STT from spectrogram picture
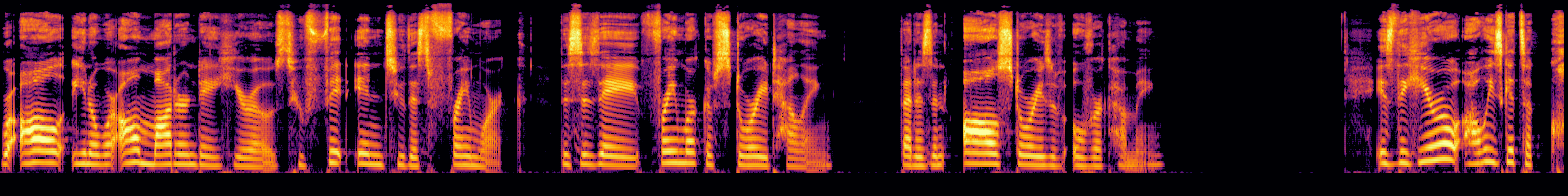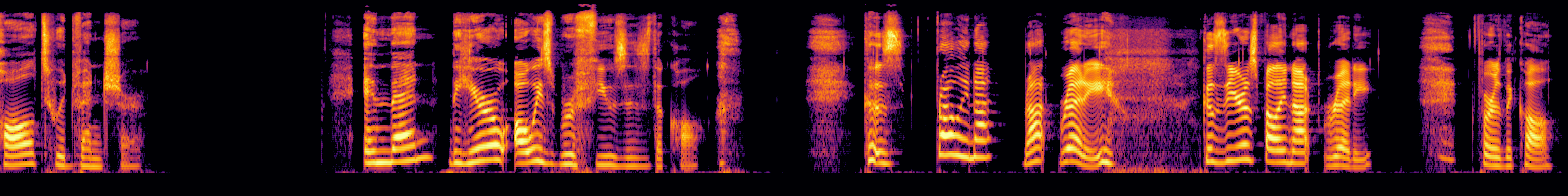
We're all, you know, we're all modern day heroes who fit into this framework. This is a framework of storytelling that is in all stories of overcoming. Is the hero always gets a call to adventure. And then the hero always refuses the call. Because probably not not ready. Because the hero's probably not ready for the call.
